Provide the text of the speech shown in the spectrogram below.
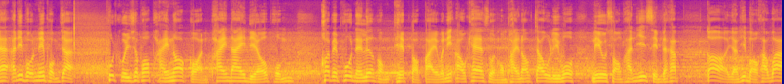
นะ อันนี้ผมนี้ผมจะพูดคุยเฉพาะภายนอกก่อน ภายในเดี๋ยวผม ค่อยไปพูดในเรื่องของเทปต่อไป วันนี้เอาแค่ส่วนของภายนอกเจ้า r e v o New 2020 นะครับ ก็อย่างที่บอกครับว่า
